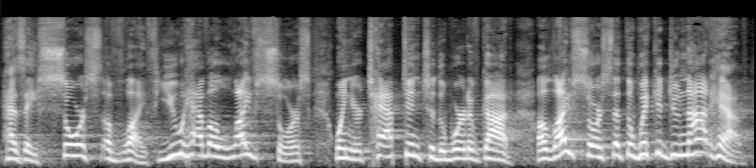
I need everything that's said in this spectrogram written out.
has a source of life. You have a life source when you're tapped into the Word of God, a life source that the wicked do not have.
